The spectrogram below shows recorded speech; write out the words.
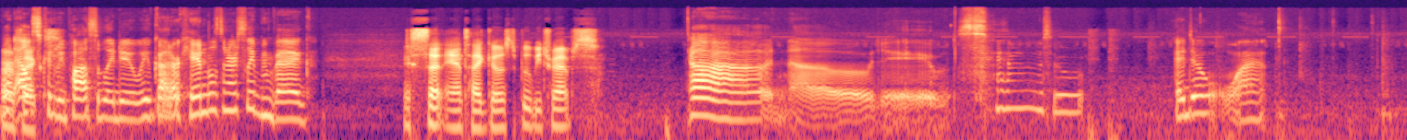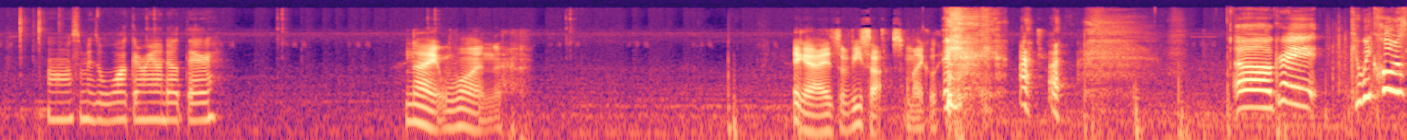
What else could we possibly do? We've got our candles in our sleeping bag. We set anti-ghost booby traps. Oh no, James. I don't want. Oh, somebody's walking around out there. Night one. Hey guys, a Vsauce. Michael here. oh, great. Can we close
